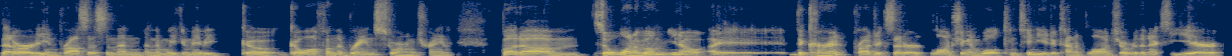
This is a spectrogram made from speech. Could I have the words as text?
that are already in process, and then and then we can maybe go go off on the brainstorming train. But um, so one of them, you know, I, the current projects that are launching and will continue to kind of launch over the next year,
